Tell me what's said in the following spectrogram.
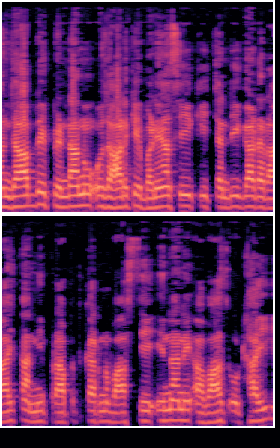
ਪੰਜਾਬ ਦੇ ਪਿੰਡਾਂ ਨੂੰ ਉਜਾੜ ਕੇ ਬਣਿਆ ਸੀ ਕਿ ਚੰਡੀਗੜ੍ਹ ਰਾਜਧਾਨੀ ਪ੍ਰਾਪਤ ਕਰਨ ਵਾਸਤੇ ਇਹਨਾਂ ਨੇ ਆਵਾਜ਼ ਉਠਾਈ।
